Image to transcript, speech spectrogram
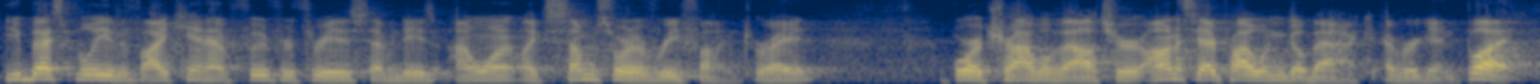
you best believe if I can't have food for three to seven days, I want like some sort of refund, right? Or a travel voucher. Honestly, I probably wouldn't go back ever again. But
